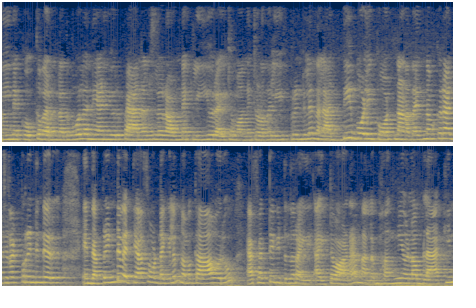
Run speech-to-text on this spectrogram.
വീനക്കും ഒക്കെ വരുന്നുണ്ട്. അതുപോലെ തന്നെയാണ് ഈ ഒരു പാനൽസിൽ റൗണ്ട് നെക്കിൽ ഈ ഒരു ഐറ്റം വന്നിട്ടുള്ളത്. ലീഫ് പ്രിന്റിൽ നല്ല അടിപൊളി കോട്ടൺ ആണ്. അതായത് നമുക്കൊരു അജറക് പ്രിന്റിന്റെ ഒരു എന്താ പ്രിന്റ് വ്യത്യാസം ഉണ്ടെങ്കിലും നമുക്ക് ആ ഒരു എഫക്റ്റ് കിട്ടുന്ന ഒരു ഐറ്റം ആണ്. നല്ല ഭംഗിയുള്ള ബ്ലാക്കിൻ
